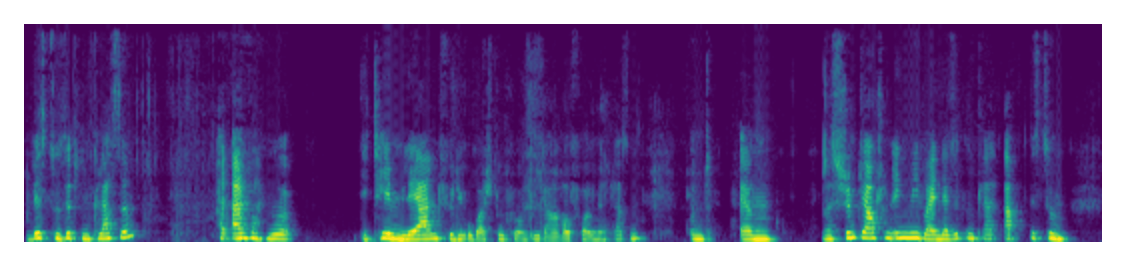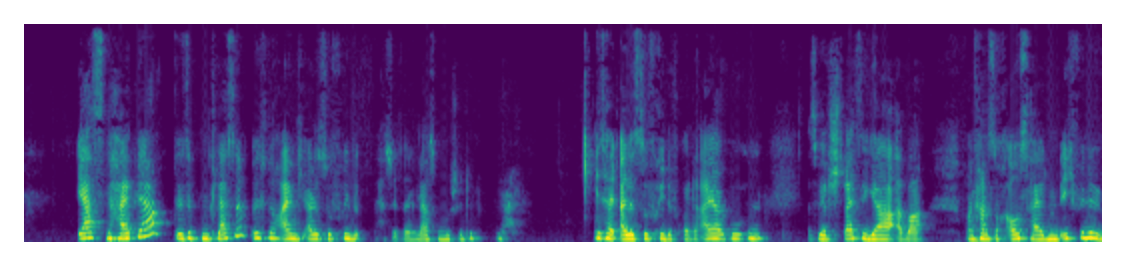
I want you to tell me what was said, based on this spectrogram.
bis zur siebten Klasse halt einfach nur die Themen lernt für die Oberstufe und die darauf folgenden Klassen. Und ähm, das stimmt ja auch schon irgendwie, weil in der siebten Klasse, ab bis zum ersten Halbjahr der siebten Klasse ist noch eigentlich alles so Friede. Hast du jetzt dein Glas umgeschüttet? Nein. Ist halt alles so Friede, Freude, Eierkuchen. Es wird stressiger, aber man kann es noch aushalten. Und ich finde, wir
